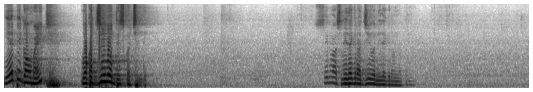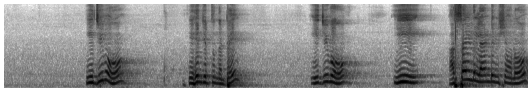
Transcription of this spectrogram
ఏపీ గవర్నమెంట్ ఒక జీవోని తీసుకొచ్చింది. శ్రీనివాస్ నీ దగ్గర ఆ జీవో నీ దగ్గర ఉన్నట్టు ఈ జీవో ఏం చెప్తుందంటే ఈ జీవో ఈ అసైన్డ్ ల్యాండ్ విషయంలో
